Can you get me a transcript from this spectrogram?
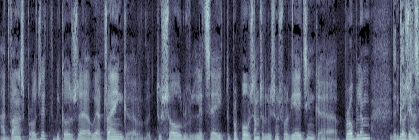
advanced project because we are trying to solve, let's say, to propose some solutions for the aging problem. The because it's,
